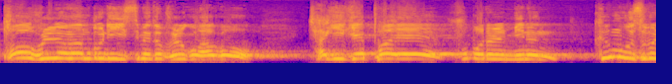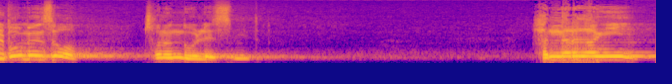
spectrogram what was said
더 훌륭한 분이 있음에도 불구하고 자기 개파의 후보를 미는 그 모습을 보면서 저는 놀랐습니다. 한나라당이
